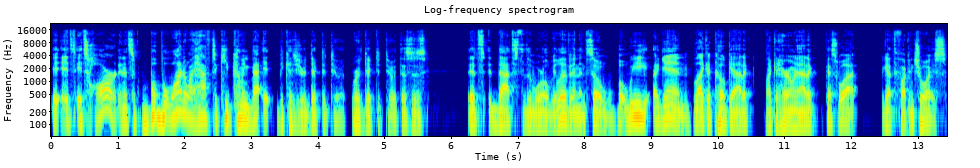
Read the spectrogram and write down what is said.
it, it's it's hard. And it's like, but but why do I have to keep coming back? It, because you're addicted to it. We're addicted to it. This is it's that's the world we live in. And so, but we again, like a coke addict, like a heroin addict, guess what? We got the fucking choice.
